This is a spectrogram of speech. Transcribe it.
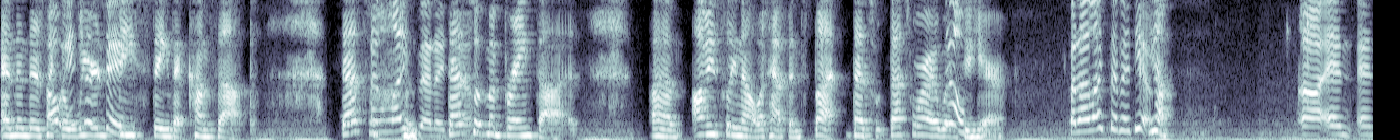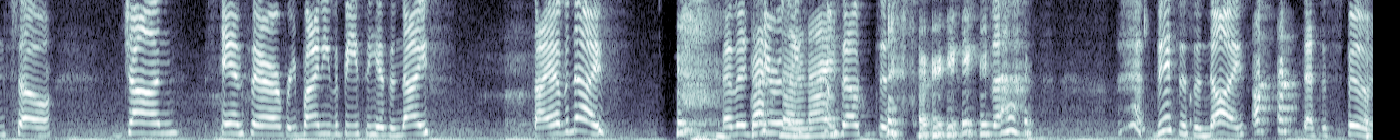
and then there's like Oh, a weird beast thing that comes up. That's I like that idea. That's what my brain thought. Um, obviously not what happens, but that's that's where I went No. to here. But I like that idea. Yeah. Uh, and and so John stands there reminding the beast he has a knife. I have a knife. And then That's Teer not a knife. comes out to Sorry. This is a knife. That's a spoon.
